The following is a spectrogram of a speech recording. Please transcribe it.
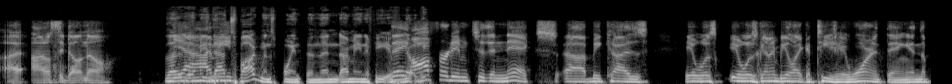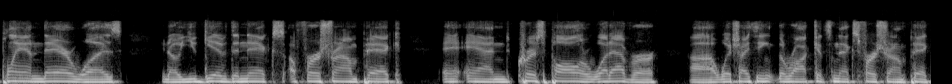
I honestly don't know. Yeah, I mean, I that's mean- Bogman's point. Then, then I mean, if he if they no- offered him to the Knicks uh, because it was it was going to be like a TJ Warren thing, and the plan there was, you know, you give the Knicks a first round pick and, and Chris Paul or whatever, uh, which I think the Rockets' next first round pick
